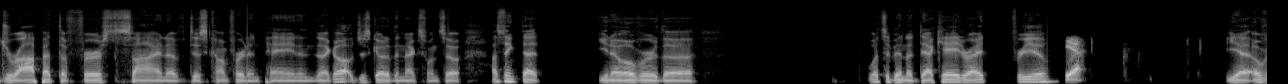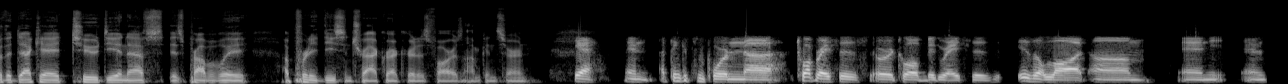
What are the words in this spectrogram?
drop at the first sign of discomfort and pain, and like oh, I'll just go to the next one. So I think that you know over the what's it been a decade, right, for you? Yeah, yeah, over the decade, two DNFs is probably a pretty decent track record as far as I'm concerned. Yeah, and I think it's important. Uh, twelve races or twelve big races is a lot, um, and and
